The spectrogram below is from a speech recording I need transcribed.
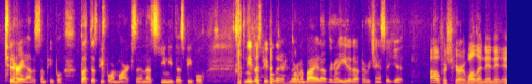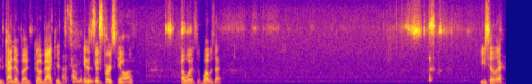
generate out of some people. But those people are marks and that's you need those people. You need those people there. They're to buy it up. They're to eat it up every chance they get Oh, for sure. Well, and and, and kind of uh, going back, it's that's how the it was good business for keeps going. Oh, what was what was that? You still there?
